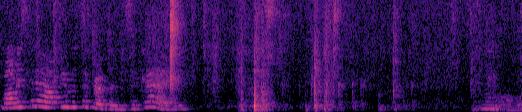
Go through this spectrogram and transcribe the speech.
Mommy's going to help you with the ribbons, okay? Oh,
